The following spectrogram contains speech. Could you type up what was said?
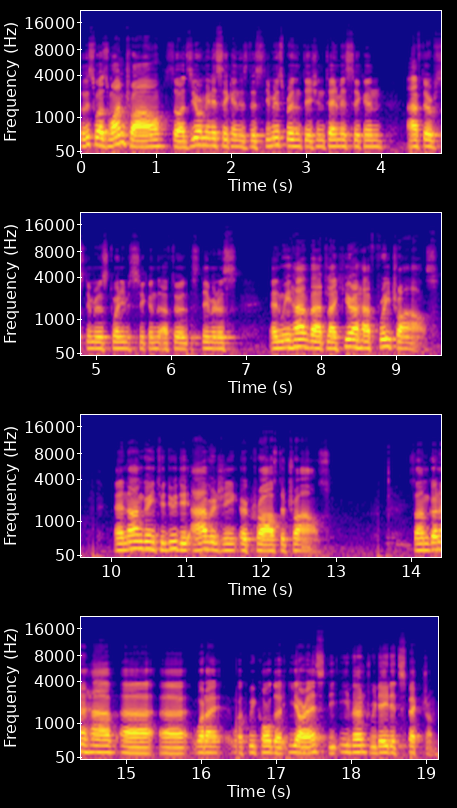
So this was one trial. So at zero millisecond is the stimulus presentation, 10 millisecond after stimulus, 20 milliseconds after stimulus. And we have that, like here I have three trials. And now I'm going to do the averaging across the trials. So I'm going to have uh, uh, what, I, what we call the ERS, the event-related spectrum.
